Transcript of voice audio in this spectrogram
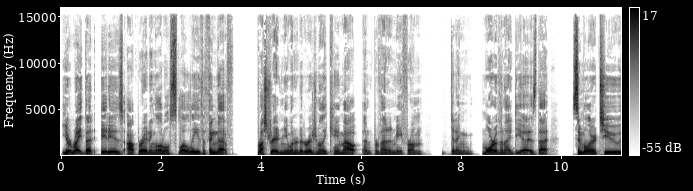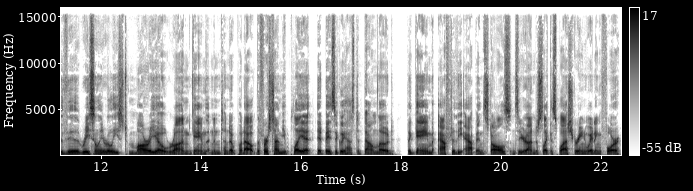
You're right that it is operating a little slowly. The thing that frustrated me when it originally came out and prevented me from getting more of an idea is that similar to the recently released Mario Run game that Nintendo put out, the first time you play it, it basically has to download the game after the app installs, and so you're on just like a splash screen waiting for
